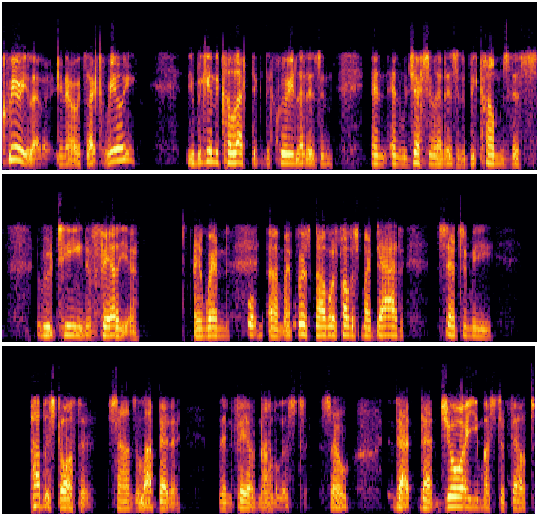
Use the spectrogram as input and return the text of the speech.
query letter. You know, it's like really you begin to collect the, the query letters and, and, and rejection letters, and it becomes this routine of failure. And when uh, my first novel was published, my dad said to me, "Published author sounds a lot better than failed novelist." So that that joy you must have felt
